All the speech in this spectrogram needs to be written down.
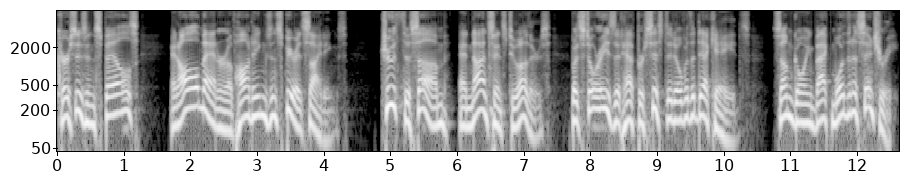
curses and spells, and all manner of hauntings and spirit sightings. Truth to some and nonsense to others, but stories that have persisted over the decades, some going back more than a century.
